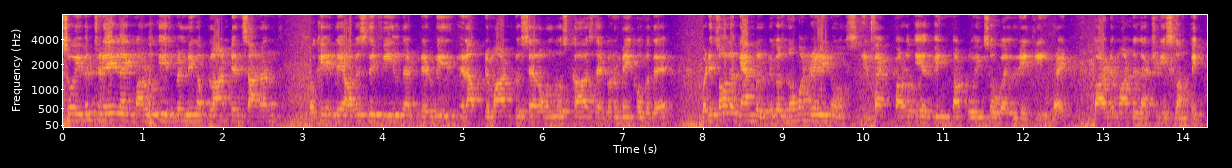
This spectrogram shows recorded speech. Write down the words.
So even today, like Maruti is building a plant in Sanand. Okay, they obviously feel that there will be enough demand to sell all those cars they're going to make over there. But it's all a gamble because no one really knows. In fact, Maruti has been not doing so well lately, right? Car demand is actually slumping.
